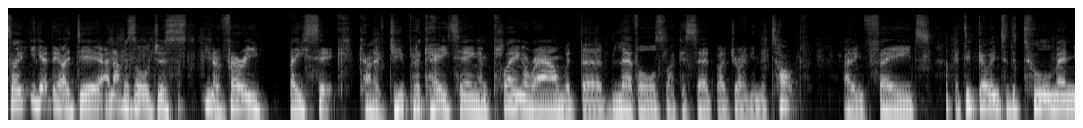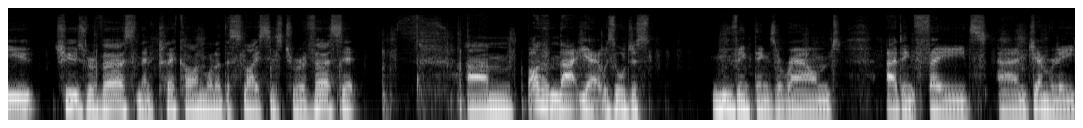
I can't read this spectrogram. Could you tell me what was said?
So you get the idea, and that was all just, you know, very basic kind of duplicating and playing around with the levels, like I said, by dragging the top, adding fades. I did go into the tool menu, choose reverse, and then click on one of the slices to reverse it. Um, but other than that, yeah, it was all just moving things around, adding fades, and generally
